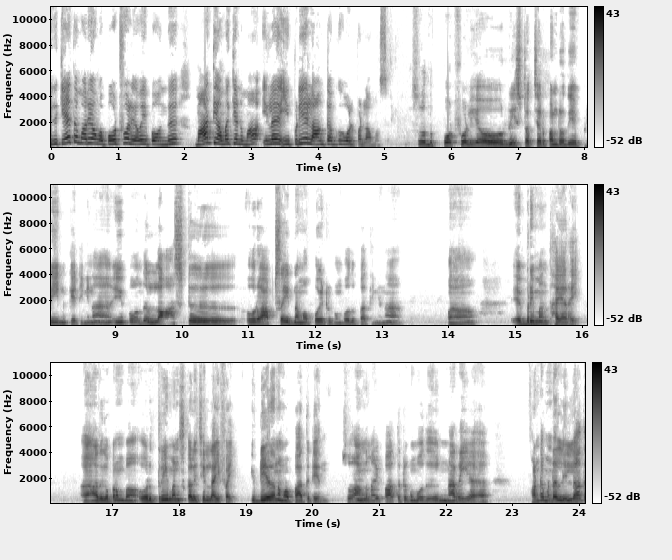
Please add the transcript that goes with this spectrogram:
இதுக்கேற்ற மாதிரி அவங்க போர்ட்ஃபோலியோவை இப்போ வந்து மாற்றி அமைக்கணுமா? இல்லை இப்படியே லாங் டேர்முக்கு ஹோல்ட் பண்ணலாமா சார் ஸோ இந்த போர்ட்ஃபோலியோ ரீஸ்ட்ரக்சர் பண்ணுறது எப்படின்னு கேட்டிங்கன்னா இப்போ வந்து லாஸ்ட்டு ஒரு அப்சைட் நம்ம போயிட்டு இருக்கும்போது பார்த்தீங்கன்னா எவ்ரி மந்த் ஹையர் ஹை அதுக்கப்புறம் ஒரு த்ரீ மந்த்ஸ் கழிச்சு லைஃப் ஹை இப்படியே தான் நம்ம பார்த்துட்டே இருந்தோம். ஸோ அந்த மாதிரி பார்த்துட்டு இருக்கும்போது நிறைய ஃபண்டமெண்டல் இல்லாத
